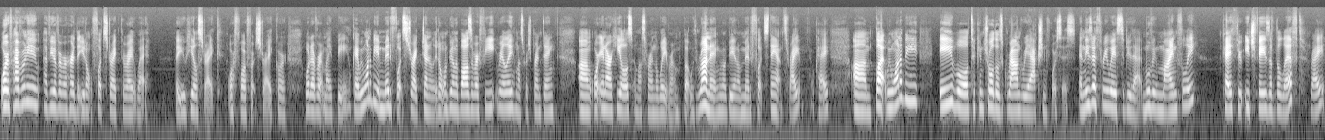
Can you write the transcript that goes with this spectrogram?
Or if have any have you ever heard that you don't foot strike the right way? That you heel strike or forefoot strike or whatever it might be. Okay, we want to be a midfoot strike generally. We Don't want to be on the balls of our feet really, unless we're sprinting, um, or in our heels unless we're in the weight room. But with running, we want to be in a midfoot stance, right? Okay, um, but we want to be able to control those ground reaction forces. And these are three ways to do that moving mindfully, okay, through each phase of the lift, right?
